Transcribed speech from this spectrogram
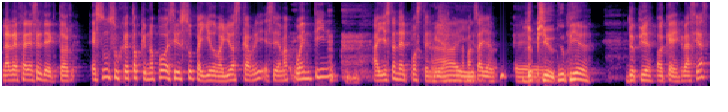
La referencia del director es un sujeto que no puedo decir su apellido. ¿Me ayudas, Cabri? Se llama Quentin. Ahí está en el póster, mira, Ay, en la pantalla. eh, Dupieux. Dupieux. Dupieux. Ok, gracias.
